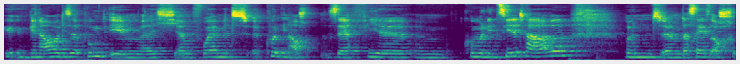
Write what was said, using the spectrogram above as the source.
Genau dieser Punkt eben, weil ich ähm, vorher mit äh, Kunden auch sehr viel ähm, kommuniziert habe und ähm, das ja jetzt auch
